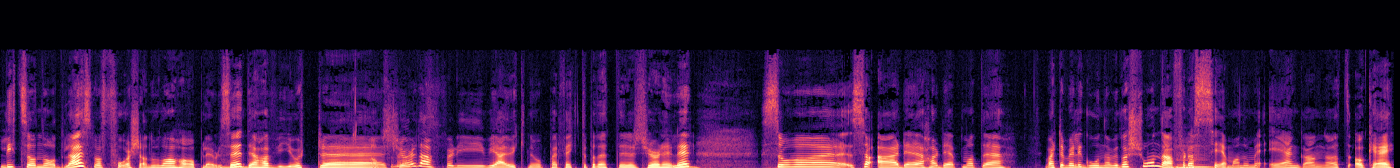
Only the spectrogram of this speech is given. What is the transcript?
litt sånn nådeløs, man får seg noen aha-opplevelser. Mm. Det har vi gjort uh, sjøl, da, fordi vi er jo ikke noe perfekte på dette sjøl heller. Mm. så, så er det, har det på en måte vært en veldig god navigasjon, da. For da Mm. ser man jo med en gang at OK,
